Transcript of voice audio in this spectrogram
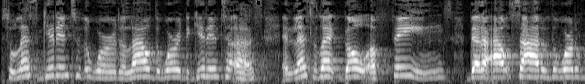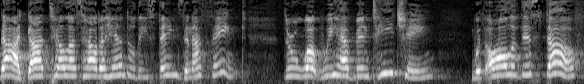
So let's get into the word, allow the word to get into us, and let's let go of things that are outside of the word of God. God tell us how to handle these things. And I think through what we have been teaching with all of this stuff,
